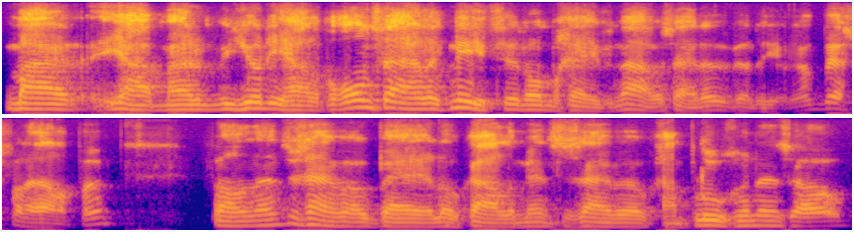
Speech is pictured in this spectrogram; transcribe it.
maar, ja, maar jullie helpen ons eigenlijk niet in de omgeving. Nou, we zeiden, we willen jullie ook best wel helpen. Van, en toen zijn we ook bij lokale mensen zijn we ook gaan ploegen en zo.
